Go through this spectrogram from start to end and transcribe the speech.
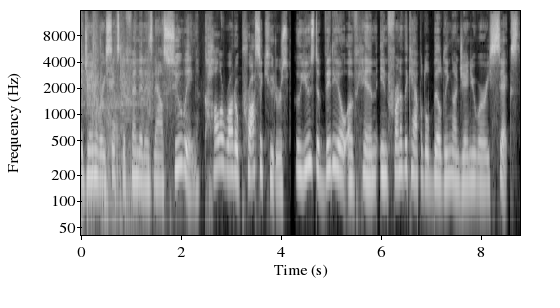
A January 6th defendant is now suing Colorado prosecutors who used a video of him in front of the Capitol building on January 6th.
